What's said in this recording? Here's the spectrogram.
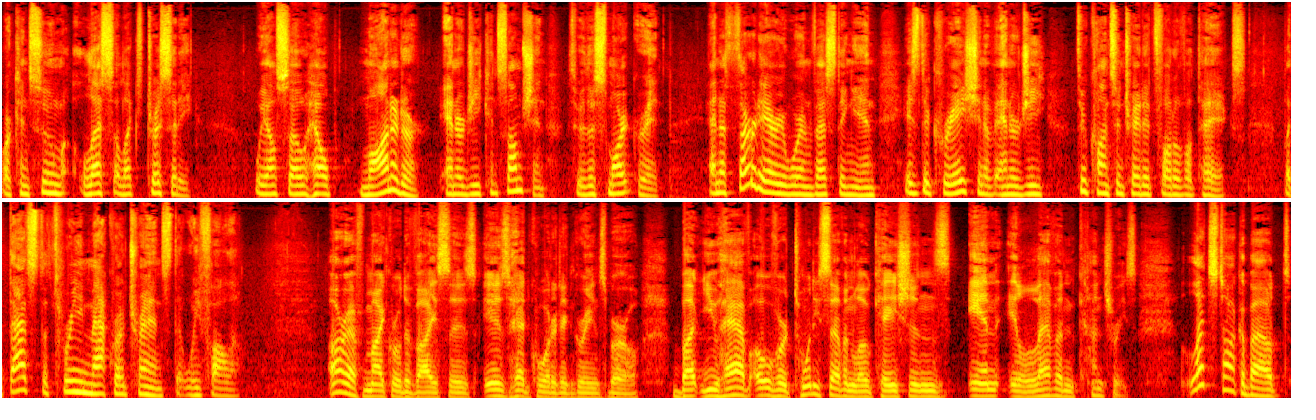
or consume less electricity. We also help monitor energy consumption through the smart grid. And a third area we're investing in is the creation of energy through concentrated photovoltaics. But that's the three macro trends that we follow. RF Micro Devices is headquartered in Greensboro, but you have over 27 locations in 11 countries. Let's talk about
